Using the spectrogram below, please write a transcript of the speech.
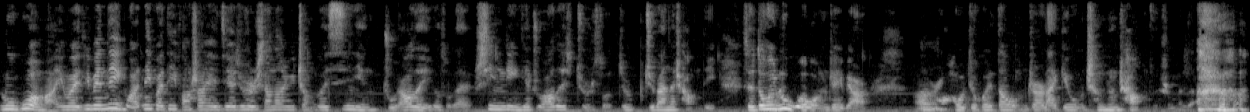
路过嘛。因为因为那块那块地方商业街就是相当于整个西宁主要的一个所在，西宁电影节主要的就是所就是举办的场地，所以都会路过我们这边。嗯，然后就会到我们这儿来给我们撑撑场子什么的，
